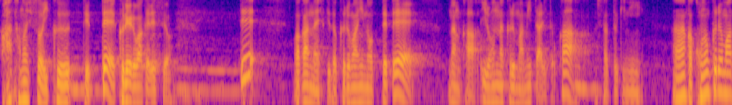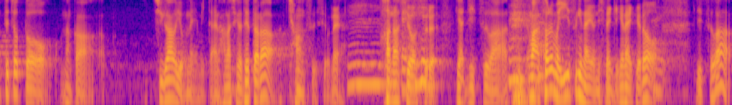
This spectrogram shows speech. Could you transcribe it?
あ楽しそう行くって言ってくれるわけですよ。で分かんないですけど車に乗っててなんかいろんな車見たりとかした時にあなんかこの車ってちょっとなんか違うよねみたいな話が出たらチャンスですよね。話をする。いや実はまあそれも言い過ぎないようにしなきゃいけないけど、はい、実は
